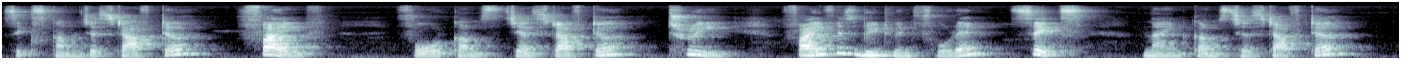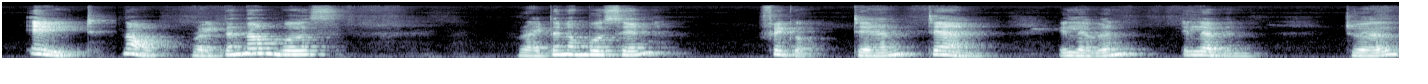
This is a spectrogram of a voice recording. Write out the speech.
6 comes just after 5. 4 comes just after 3. 5 is between 4 and 6. 9 comes just after 8. Now write the numbers. Write the numbers in figure. 10, 10, 11, 11, 12,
